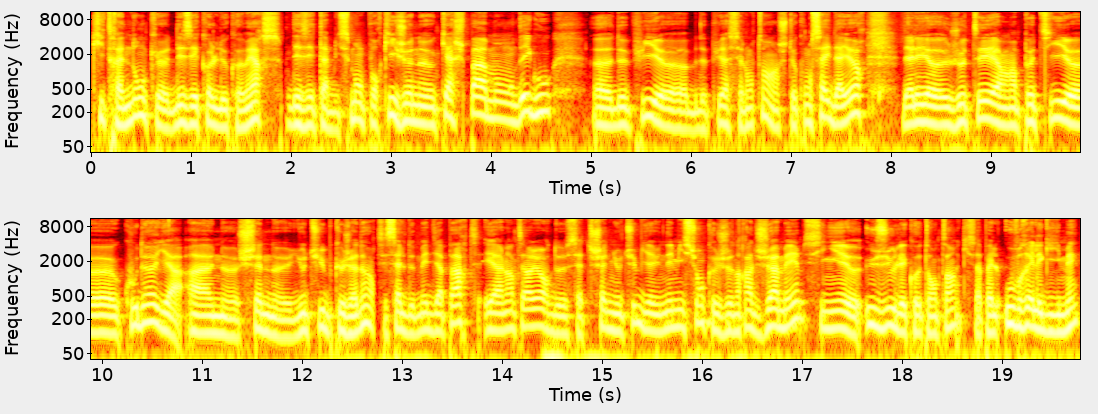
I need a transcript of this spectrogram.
qui traîne donc des écoles de commerce, des établissements pour qui je ne cache pas mon dégoût depuis, assez longtemps. hein. Je te conseille d'ailleurs d'aller jeter un petit coup d'œil à une chaîne YouTube que j'adore, c'est celle de Mediapart, et à l'intérieur de cette chaîne YouTube, il y a une émission que je ne rate jamais, signée euh, Usul et Cotentin, qui s'appelle Ouvrez les guillemets.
